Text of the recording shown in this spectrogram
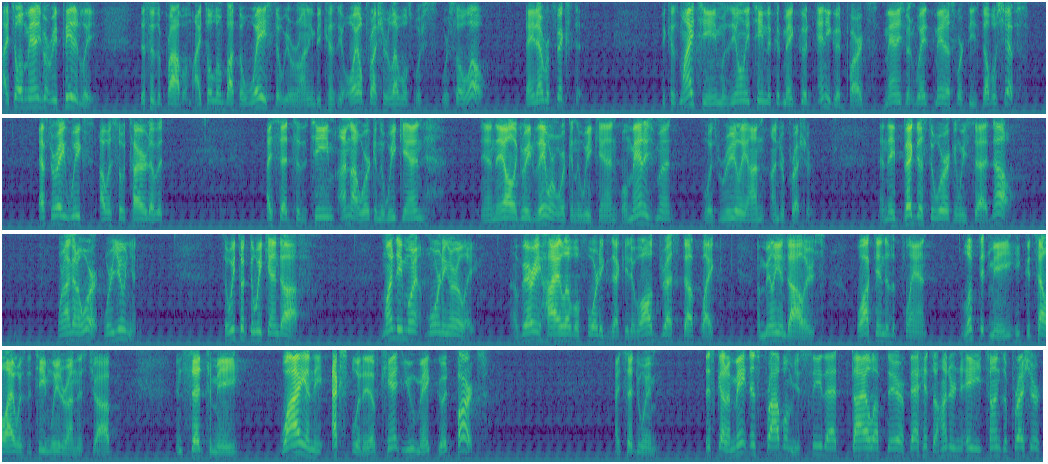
I told management repeatedly this was a problem. I told them about the waste that we were running because the oil pressure levels were, were so low. They never fixed it because my team was the only team that could make good any good parts. Management made us work these double shifts. After eight weeks, I was so tired of it. I said to the team, I'm not working the weekend. And they all agreed they weren't working the weekend. Well, management was really on, under pressure. And they begged us to work, and we said, no, we're not going to work. We're union. So we took the weekend off. Monday morning early, a very high-level Ford executive, all dressed up like a million dollars, walked into the plant, looked at me, he could tell I was the team leader on this job, and said to me, why in the expletive can't you make good parts? I said to him, this got a maintenance problem. You see that dial up there? If that hits 180 tons of pressure,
